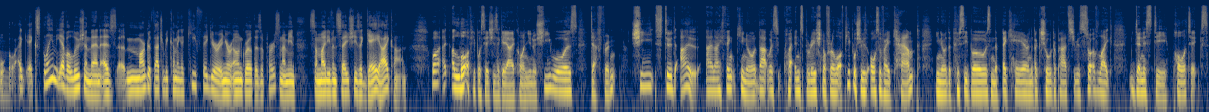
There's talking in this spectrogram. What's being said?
w- explain the evolution then as uh, Margaret Thatcher becoming a key figure in your own growth as a person. I mean, some might even say she's a gay icon. Well, a, a lot of people say she's a gay icon. You know, she was different. She stood out, and I think you know that was quite inspirational for a lot of people. She was also very camp, you know, the pussy bows and the big hair and the big shoulder pads. She was sort of like dynasty politics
